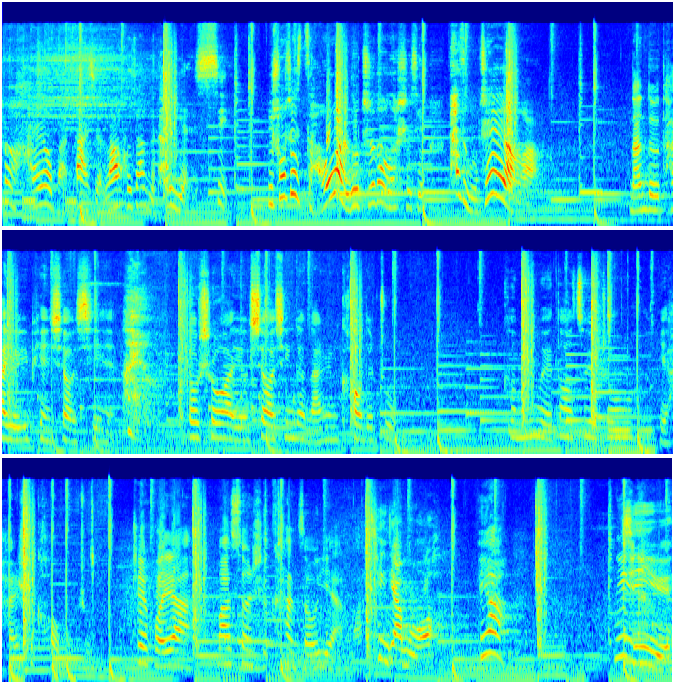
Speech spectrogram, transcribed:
这还要把大姐拉回家给她演戏。你说这早晚都知道的事情，他怎么这样啊？难得他有一片孝心。哎呀，都说啊，有孝心的男人靠得住，可明伟到最终也还是靠不住。这回呀、妈算是看走眼了。亲家母，哎呀，你心雨，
